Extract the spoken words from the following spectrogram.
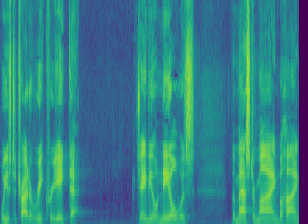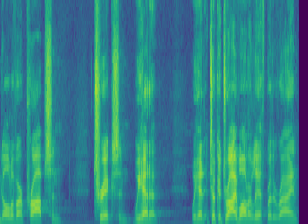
We used to try to recreate that. Jamie O'Neill was the mastermind behind all of our props and tricks, and we had a we had took a drywaller lift, Brother Ryan,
